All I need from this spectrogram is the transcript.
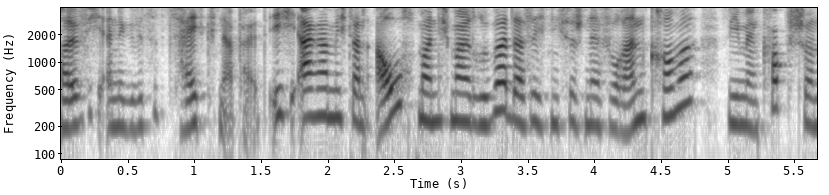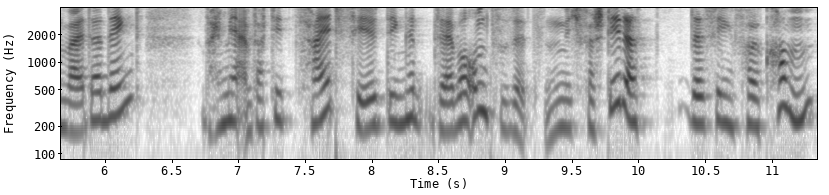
häufig eine gewisse Zeitknappheit. Ich ärgere mich dann auch manchmal drüber, dass ich nicht so schnell vorankomme, wie mein Kopf schon weiterdenkt, weil mir einfach die Zeit fehlt, Dinge selber umzusetzen. Und ich verstehe das deswegen vollkommen.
